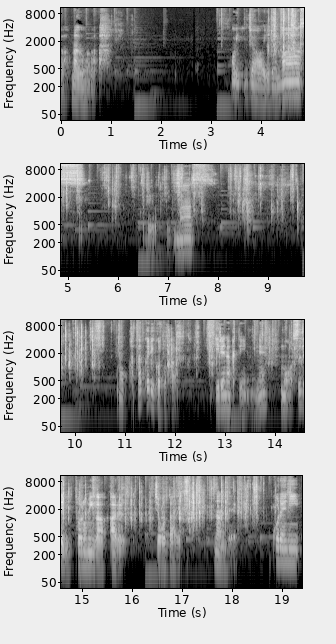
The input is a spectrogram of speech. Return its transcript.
わマグマが。はいじゃあ入れます。これを入れます。もう片栗粉とか入れなくていいのね。もうすでにとろみがある状態なんでこれに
